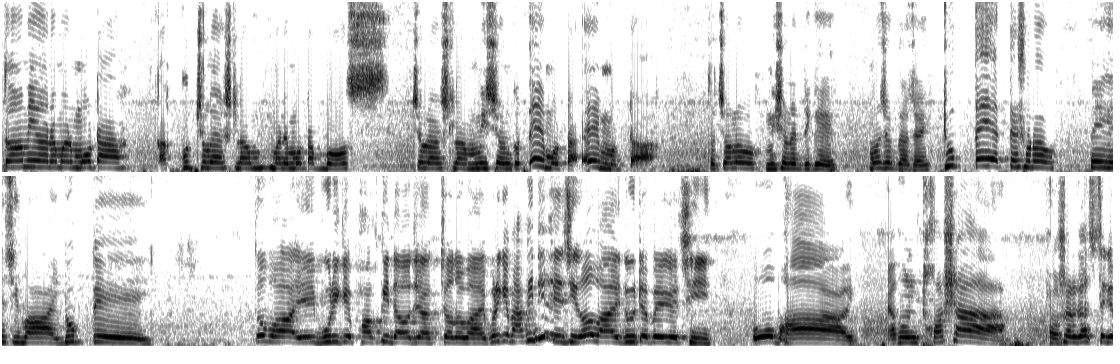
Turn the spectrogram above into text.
তো আমি আর আমার মোটা কাকু চলে আসলাম মানে মোটা বস চলে আসলাম মিশন করতে। এই মোটা এই মোটা। তো চলো মিশনের দিকে মনোযোগ দেওয়া যায়। ঢুকতেই একটা শোনা পেয়ে গেছি ভাই, ঢুকতেই। তো ভাই, এই বুড়িকে ফাঁকি দেওয়া যাক, চলো ভাই। বুড়িকে ফাঁকি দিয়ে দিয়েছি, ও ভাই, দুইটা পেয়ে গেছি। ও ভাই, এখন ঠসা। ঠসার কাছ থেকে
